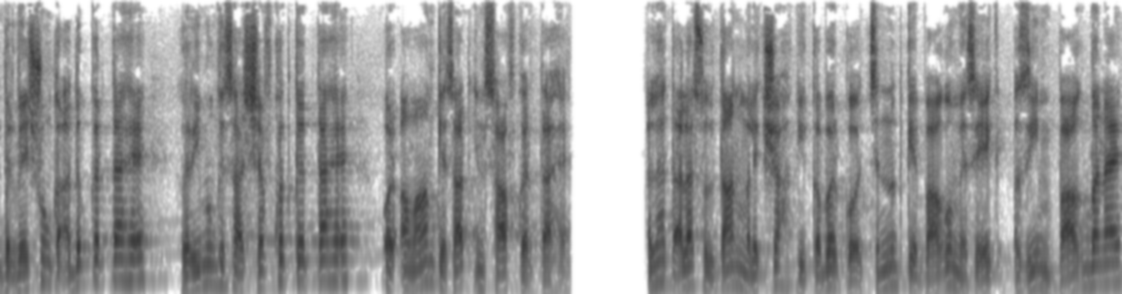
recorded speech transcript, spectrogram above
दरवेशों का अदब करता है, गरीबों के साथ शफकत करता है और अवाम के साथ इंसाफ करता है। अल्लाह ताला सुल्तान मलिक शाह की कब्र को जन्नत के बागों में से एक अजीम बाग बनाए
